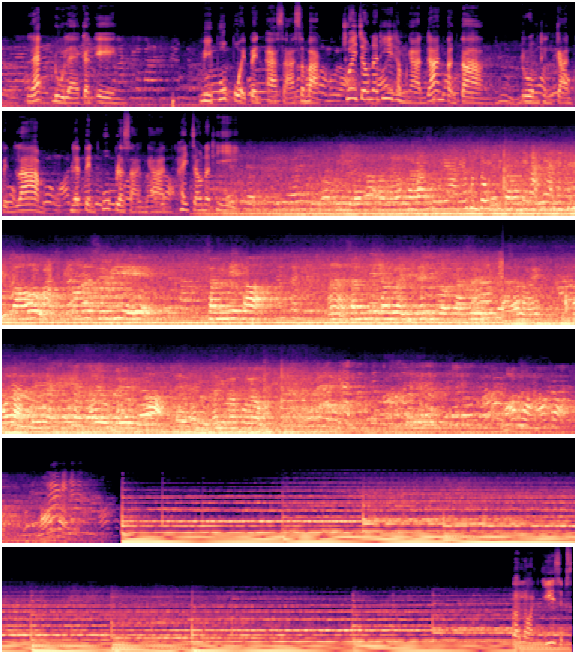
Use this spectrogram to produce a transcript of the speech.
และดูแลกันเอง มีผู้ป่วยเป็นอาสาสมัครช่วยเจ้าหน้าที่ทำงานด้านต่างๆ รวมถึงการเป็นล่าม และเป็นผู้ประสานงานให้เจ้าหน้าที่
